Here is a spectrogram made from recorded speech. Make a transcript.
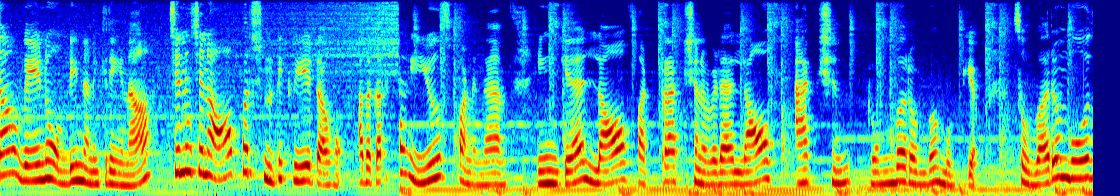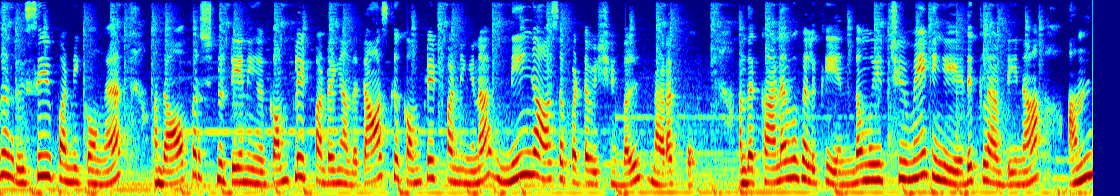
தான் வேணும் அப்படின்னு நினைக்கிறீங்கன்னா சின்ன சின்ன ஆப்பர்ச்சுனிட்டி கிரியேட் ஆகும். அதை கரெக்டாக யூஸ் பண்ணுங்க. இங்கே லா ஆஃப் அட்ராக்ஷனை விட லா ஆஃப் ஆக்ஷன் ரொம்ப ரொம்ப முக்கியம். ஸோ வரும்போது ரிசீவ் பண்ணிக்கோங்க. அந்த ஆப்பர்ச்சுனிட்டியை நீங்கள் கம்ப்ளீட் பண்ணுறீங்க அந்த டாஸ்க்கை கம்ப்ளீட் பண்ணிங்கன்னா நீங்கள் ஆசைப்பட்ட விஷயங்கள் நடக்கும். அந்த கனவுகளுக்கு எந்த முயற்சியுமே நீங்கள் எடுக்கல அப்படின்னா அந்த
